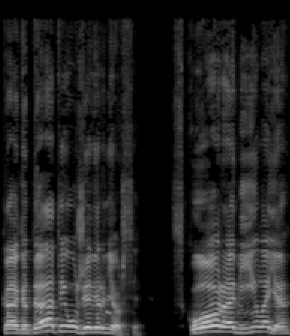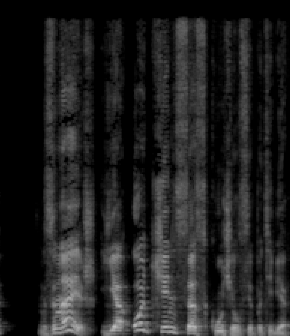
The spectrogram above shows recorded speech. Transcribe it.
Когда ты уже вернешься?» «Скоро, милая!» Знаешь, я очень соскучился по тебе.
